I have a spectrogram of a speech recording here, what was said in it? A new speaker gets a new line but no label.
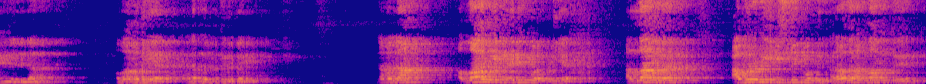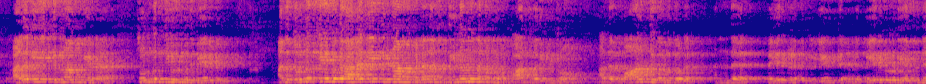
அல்ஹம்துலில்லாஹ் அல்லாஹ்வுடைய அளப்பெரும் கிருபை நம்மெல்லாம் நினைவு கூறக்கூடிய அல்லாஹ்வை அவருடைய இசையை கொண்டு அதாவது அல்லாஹுக்கு அழகிய திருநாமங்கிற தொண்ணூத்தி ஒன்பது பேர்கள். அந்த தொண்ணூத்தி ஒன்பது அழகிய திருநாமங்களை நம்ம தினமும் நம்ம பார்த்து வருகின்றோம். அதை பார்த்து வருவதோட அந்த பெயர்களுக்கு ஏற்க அந்த பெயர்களுடைய அந்த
